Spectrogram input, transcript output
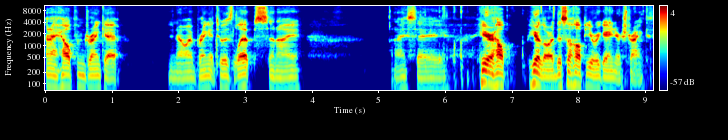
and I help him drink it. You know, I bring it to his lips and I and I say, Here, help here, Lord, this will help you regain your strength.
